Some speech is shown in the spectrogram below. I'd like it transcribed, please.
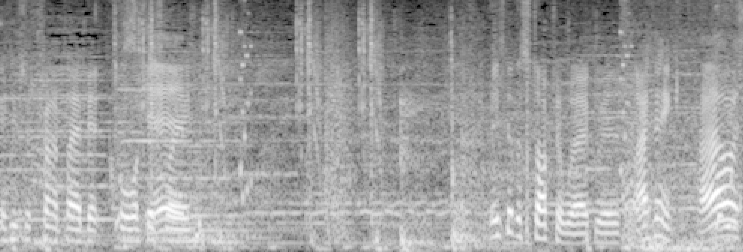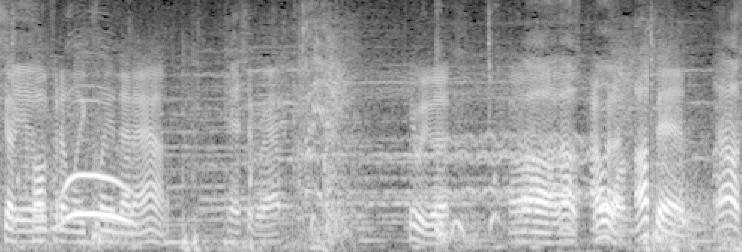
Guess he's just trying to play a bit cautiously. He's got the stock to work with. I think Power he's got to confidently clean that out. Yeah, should right. Here we go. Oh, that was I would have up air. That was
